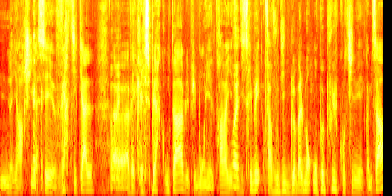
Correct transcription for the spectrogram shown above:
une hiérarchie assez verticale avec l'expert comptable. Et puis, bon, le travail était distribué. Enfin, vous dites globalement, on ne peut plus continuer comme ça.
